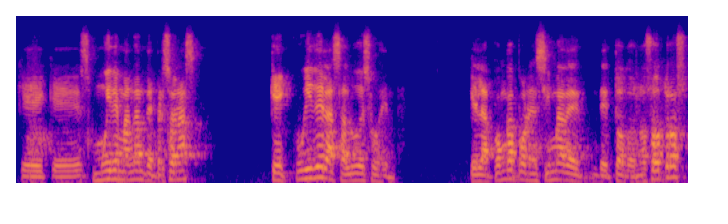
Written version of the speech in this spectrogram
que, es muy demandante, personas que cuide la salud de su gente, que la ponga por encima de, de todo. Nosotros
